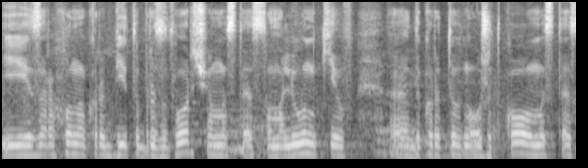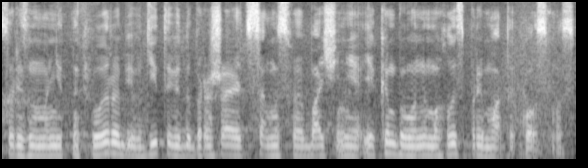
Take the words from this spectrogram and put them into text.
І за рахунок робіт образотворчого мистецтва, малюнків, е, декоративно-ужиткового мистецтва, різноманітних виробів діти відображають саме своє бачення, яким би вони могли сприймати космос.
